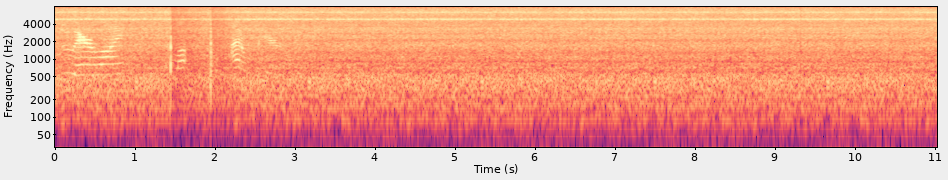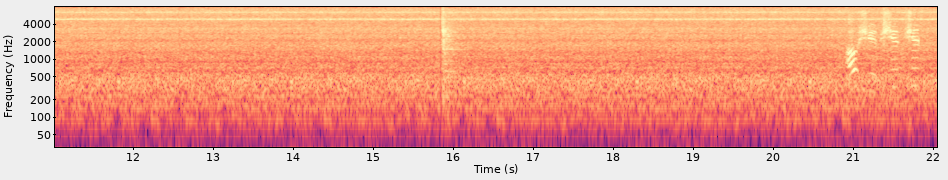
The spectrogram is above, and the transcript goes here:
Blue airline. Flo- I don't care. Oh shoot, shoot, shoot.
